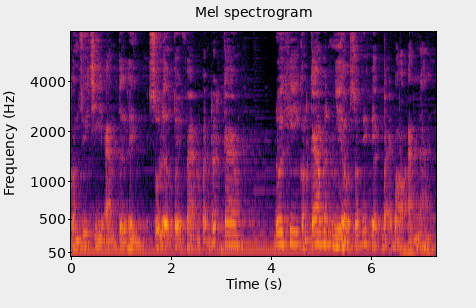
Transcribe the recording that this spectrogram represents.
còn duy trì án tử hình, số lượng tội phạm vẫn rất cao, đôi khi còn cao hơn nhiều so với việc bãi bỏ án này.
